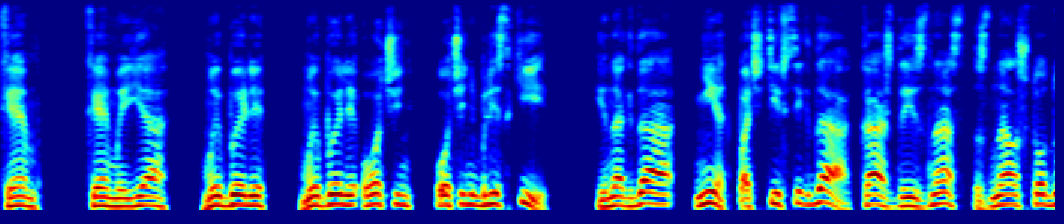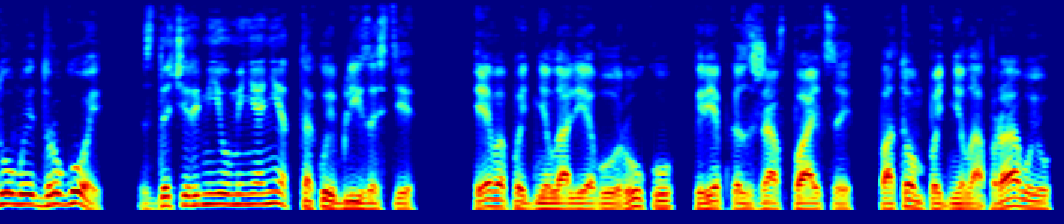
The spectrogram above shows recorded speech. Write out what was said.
«Кэм, Кэм и я, мы были, мы были очень, очень близки. Иногда, нет, почти всегда, каждый из нас знал, что думает другой. С дочерьми у меня нет такой близости». Эва подняла левую руку, крепко сжав пальцы, потом подняла правую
